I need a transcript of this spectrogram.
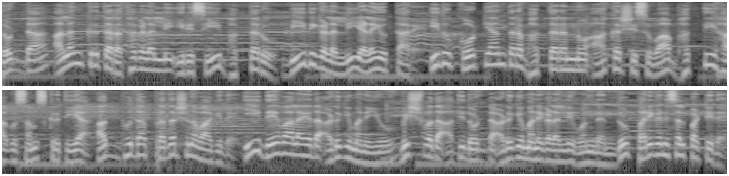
ದೊಡ್ಡ, ಅಲಂಕೃತ ರಥಗಳಲ್ಲಿ ಇರಿಸಿ ಭಕ್ತರು ಬೀದಿಗಳಲ್ಲಿ ಎಳೆಯುತ್ತಾರೆ. ಇದು ಕೋಟ್ಯಾಂತರ ಭಕ್ತರನ್ನು ಆಕರ್ಷಿಸುವ ಭಕ್ತಿ ಹಾಗೂ ಸಂಸ್ಕೃತಿಯ ಅದ್ಭುತ ಪ್ರದರ್ಶನವಾಗಿದೆ. ಈ ದೇವಾಲಯದ ಅಡುಗೆಮನೆಯು ವಿಶ್ವದ ಅತಿದೊಡ್ಡ ಅಡುಗೆಮನೆಗಳಲ್ಲಿ ಒಂದೆಂದು ಪರಿಗಣಿಸಲ್ಪಟ್ಟಿದೆ.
